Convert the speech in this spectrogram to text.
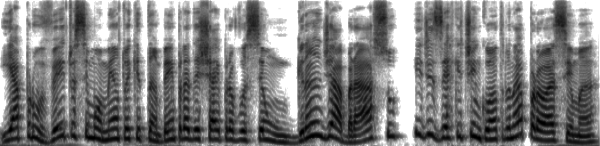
e aproveito esse momento aqui também para deixar aí para você um grande abraço e dizer que te encontro na próxima!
